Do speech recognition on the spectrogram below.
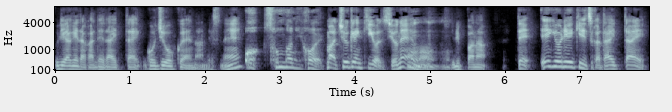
売上高でだいたい50億円なんですね。あ、そんなに？はい。まあ中堅企業ですよね、うんうんうんもう立派な。で、営業利益率がだいたい、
